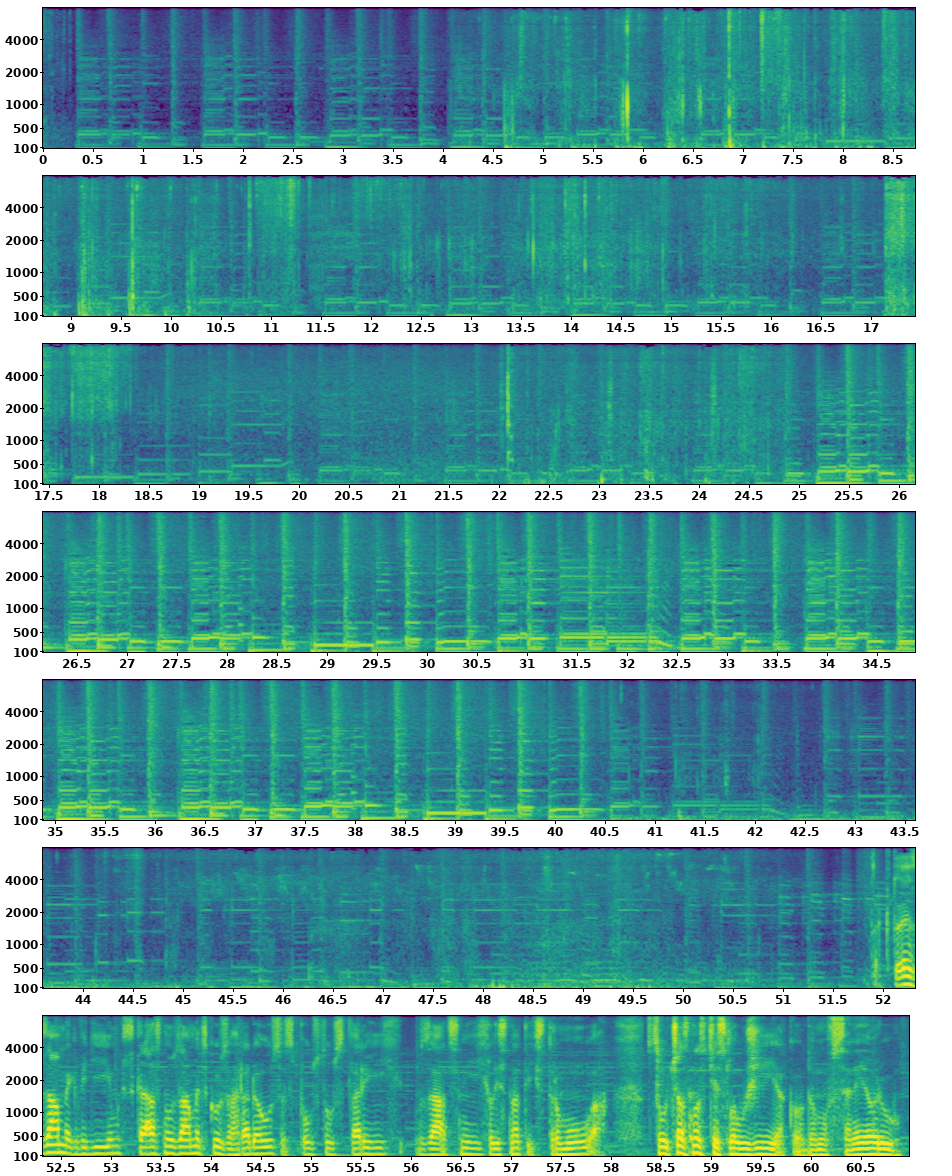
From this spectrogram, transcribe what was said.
To je zámek Vidím s krásnou zámeckou zahradou se spoustou starých, vzácných, listnatých stromů a v současnosti slouží jako domov seniorů.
